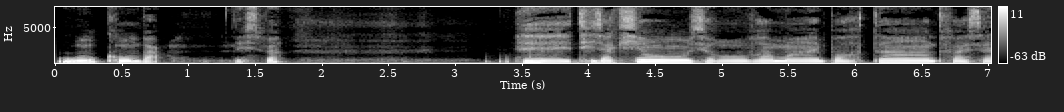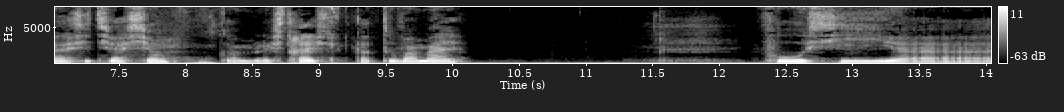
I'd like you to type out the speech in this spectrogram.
ou on combat, n'est-ce pas? Euh, Tes actions seront vraiment importantes face à la situation, comme le stress, quand tout va mal faut aussi euh,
